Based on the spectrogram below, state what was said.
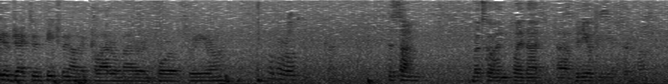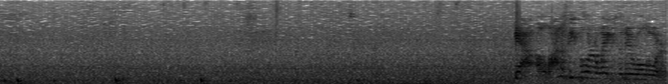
We'd object to impeachment on a collateral matter in 403, Your Honor. Overruled. This time, let's go ahead and play that uh, video PDF certified. Yeah, a lot of people are awake to the New World Order.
